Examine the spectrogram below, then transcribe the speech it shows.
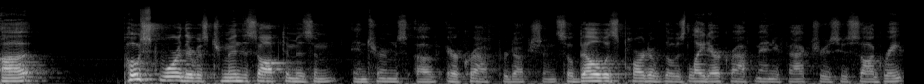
Uh, Post-war, there was tremendous optimism in terms of aircraft production. So Bell was part of those light aircraft manufacturers who saw great,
